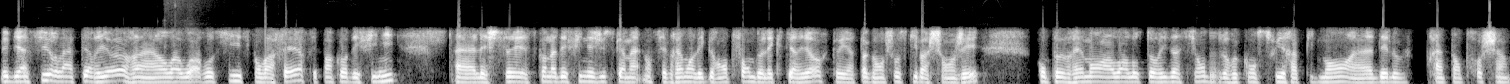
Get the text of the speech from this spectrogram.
mais bien sûr l'intérieur, hein, on va voir aussi ce qu'on va faire, c'est pas encore défini. Euh, ce qu'on a défini jusqu'à maintenant, c'est vraiment les grandes formes de l'extérieur, qu'il n'y a pas grand-chose qui va changer, qu'on peut vraiment avoir l'autorisation de le reconstruire rapidement euh, dès le printemps prochain.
